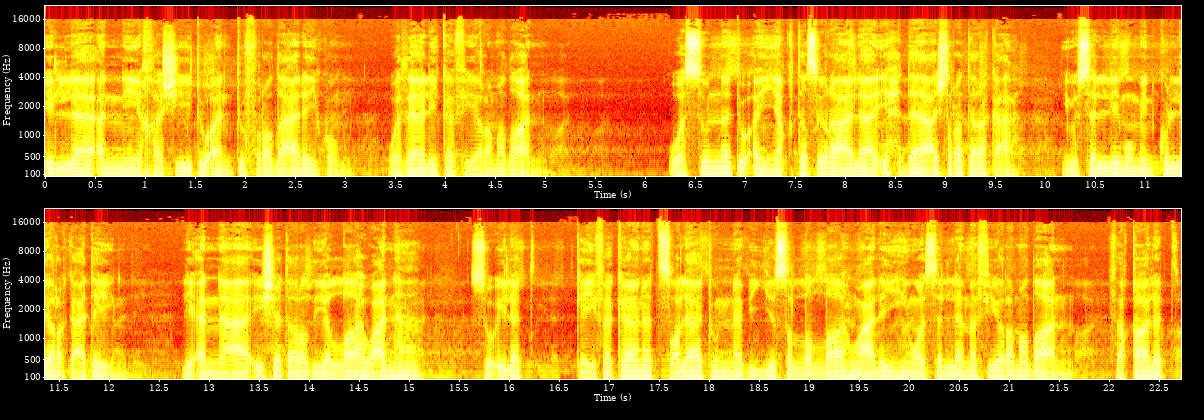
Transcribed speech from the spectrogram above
إلا أني خشيت أن تفرض عليكم وذلك في رمضان. والسنة أن يقتصر على إحدى عشرة ركعة يسلم من كل ركعتين لأن عائشة رضي الله عنها سئلت كيف كانت صلاة النبي صلى الله عليه وسلم في رمضان؟ فقالت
